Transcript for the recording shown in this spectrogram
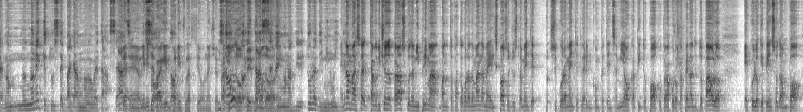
Cioè, non, non, è che tu stai pagando nuove tasse, anzi, Beh, al limite solito, paghi un po' di inflazione, cioè paghi il doppio i pomodori. vengono addirittura diminuite. Eh no, ma stavo dicendo, però scusami, prima quando ti ho fatto quella domanda mi hai risposto giustamente, sicuramente per incompetenza mia ho capito poco, però quello che ha appena detto Paolo è quello che penso da un po'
